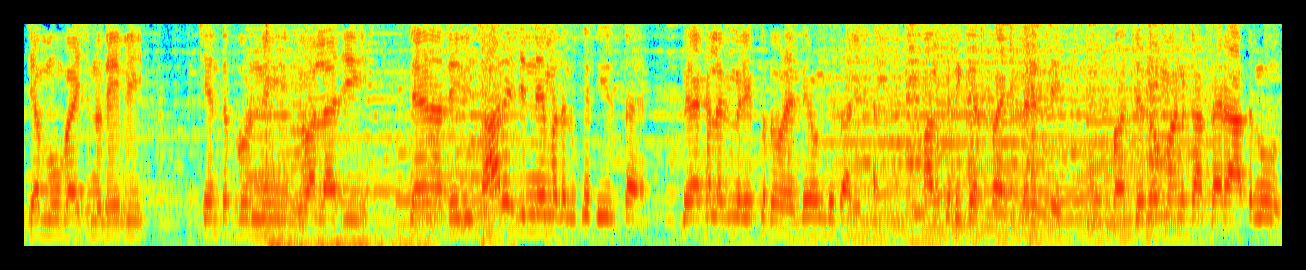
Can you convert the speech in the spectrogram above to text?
ਜੰਮੂ ਵੈਸ਼ਨੋ ਦੇਵੀ ਚਿੰਤਪੁਰਨੀ ਜਵਾਲਾ ਜੀ ਨੈਣਾ ਦੇਵੀ ਸਾਰੇ ਜਿੰਨੇ ਮਤਲਬ ਕਿ ਤੀਰਥ ਹੈ ਮੇਰਾ ਖਿਆਲ ਹੈ ਵੀ ਮੇਰੇ ਇੱਕ ਦੋ ਰਹਿੰਦੇ ਹੋਣਗੇ ਸਾਰੇ। ਮਾਲਕ ਦੀ ਕਿਰਪਾ ਹੈ ਮੇਰੇ ਤੇ। ਬਸ ਜਦੋਂ ਮਨ ਕਰਦਾ ਰਾਤ ਨੂੰ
